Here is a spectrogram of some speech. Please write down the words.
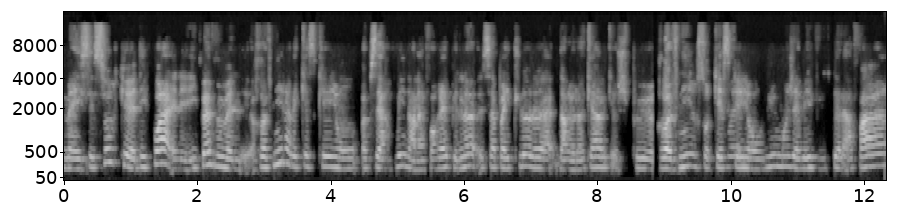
Mais c'est sûr que des fois, ils peuvent me revenir avec ce qu'ils ont observé dans la forêt. Puis là, ça peut être là, dans le local, que je peux revenir sur qu'est-ce qu'ils ont vu. Moi, j'avais vu telle affaire.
